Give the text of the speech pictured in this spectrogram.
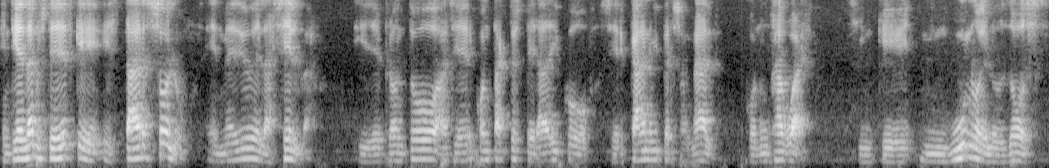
Entiendan ustedes que estar solo en medio de la selva y de pronto hacer contacto esperádico cercano y personal con un jaguar, sin que ninguno de los dos,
